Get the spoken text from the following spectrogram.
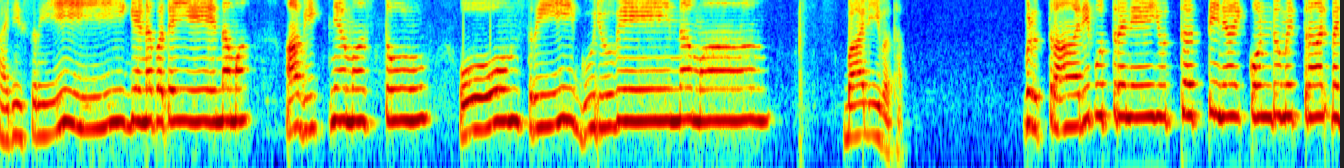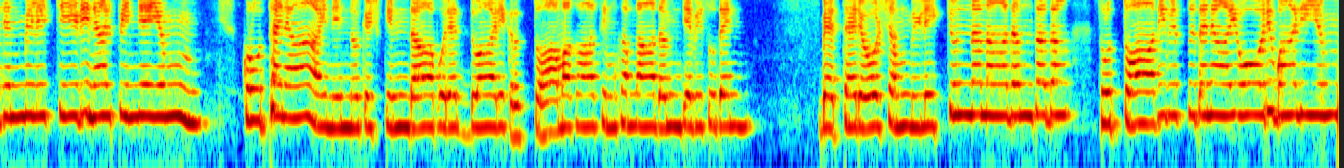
ഹരിശ്രീ ഗണപതയേ നമ. അവിഘ്നമസ്തു. ഓം ശ്രീ ഗുരുവേ നമ. ബാലീവധം. വൃത്രാരിപുത്രനെ യുദ്ധത്തിനായി കൊണ്ടു മിത്രാത്മജൻ വിളിച്ചിടിനാൽ പിന്നെയും ക്രുദ്ധനായി നിന്നു കിഷ്കിന്ദാപുരദ്വാരി കൃത്വാ മഹാസിംഹം നാദം ജവിസുതൻ ബദ്ധരോഷം വിളിക്കുന്ന നാദം തഥാ. ശ്രുത്വാതിവിസ്തൃതനായോരു ബാലിയും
